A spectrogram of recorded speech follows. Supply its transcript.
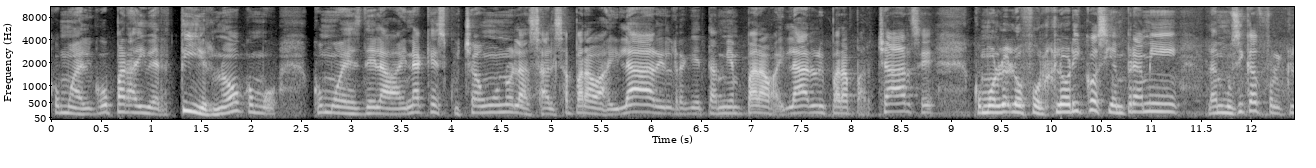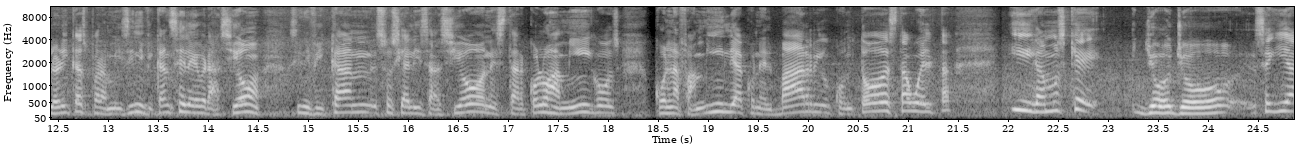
como algo para divertir, ¿no? Como, como desde la vaina que escucha uno, la salsa para bailar, el reggae también para bailarlo y para parcharse, como lo, lo folclórico, siempre a mí, las músicas folclóricas para mí significan celebración, significan socialización, estar con los amigos, con la familia, con el barrio, con toda esta vuelta. Y digamos que yo, yo seguía,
